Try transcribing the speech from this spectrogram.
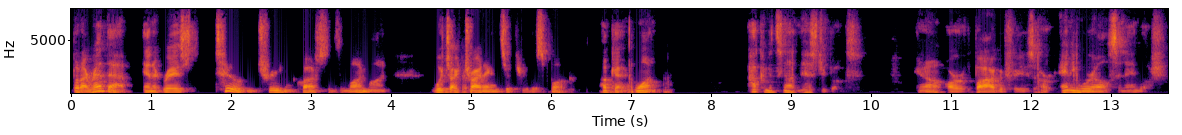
But I read that and it raised two intriguing questions in my mind, which I try to answer through this book. Okay, one, how come it's not in history books, you know, or biographies or anywhere else in English?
